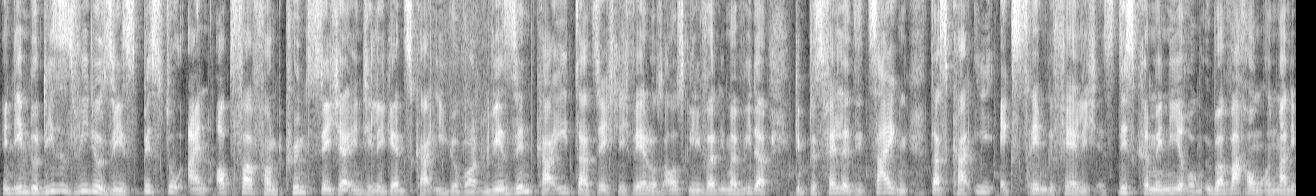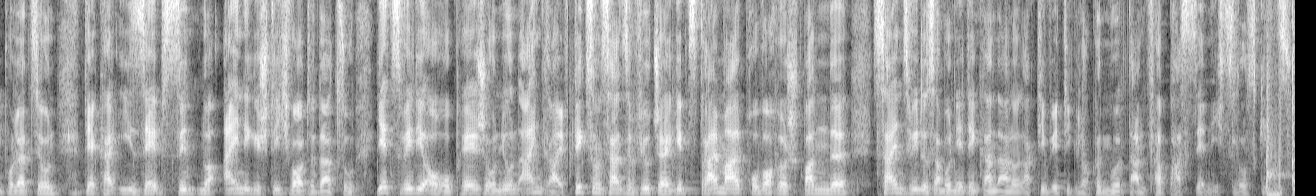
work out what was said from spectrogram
Indem du dieses Video siehst, bist du ein Opfer von künstlicher Intelligenz KI geworden. Wir sind KI tatsächlich wehrlos ausgeliefert. Immer wieder gibt es Fälle, die zeigen, dass KI extrem gefährlich ist. Diskriminierung, Überwachung und Manipulation der KI selbst sind nur einige Stichworte dazu. Jetzt will die Europäische Union eingreifen. Klicks um Science in Future gibt es dreimal pro Woche spannende Science-Videos. Abonniert den Kanal und aktiviert die Glocke. Nur dann verpasst ihr nichts. Los geht's.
